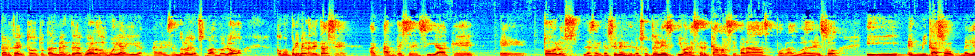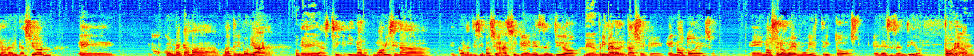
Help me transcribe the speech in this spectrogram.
Perfecto, totalmente de acuerdo. Voy a ir analizándolo y observándolo. Como primer detalle, antes se decía que eh, todas las habitaciones de los hoteles iban a ser camas separadas por las dudas de eso. Y en mi caso me dieron una habitación eh, con una cama matrimonial. Eh, así que, y no, no avisé nada eh, con anticipación, así que en ese sentido, Bien. primer detalle que, que noto de eso. Eh, no se los ve muy estrictos en ese sentido. Por Ok. ello,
